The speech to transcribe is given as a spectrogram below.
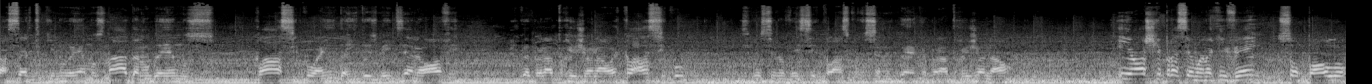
Tá certo que não ganhamos nada, não ganhamos clássico ainda em 2019. O campeonato regional é clássico. Se você não vencer clássico, você não ganha campeonato regional. E eu acho que para a semana que vem, o São Paulo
